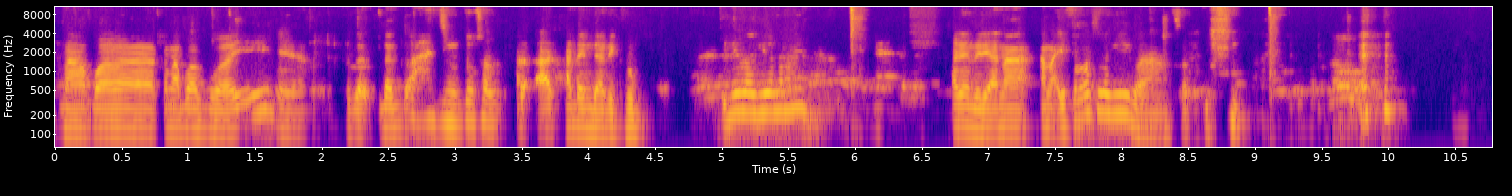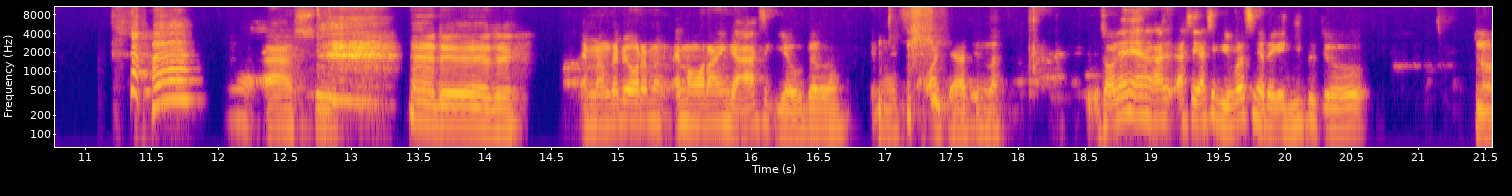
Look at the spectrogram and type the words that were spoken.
Kenapa kenapa gua ini ya? Dan tuh anjing tuh ada yang dari grup ini lagi namanya. Ada yang dari anak anak Ivers lagi bang. Asu. aduh, aduh. Emang tapi orang emang orang yang nggak asik ya udah lah. Emang wajarin lah. Soalnya yang asik-asik Ivers nggak ada kayak gitu cuy. No.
